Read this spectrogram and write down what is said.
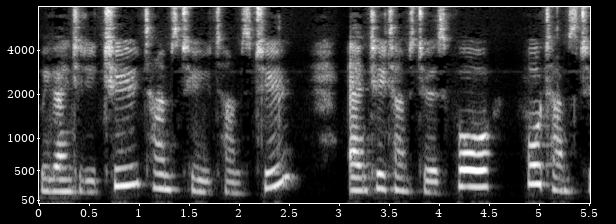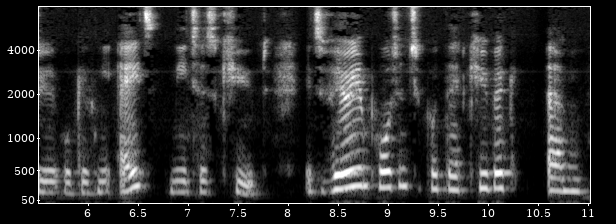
we're going to do 2 times 2 times 2, and 2 times 2 is 4, 4 times 2 will give me 8 meters cubed. It's very important to put that cubic um,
